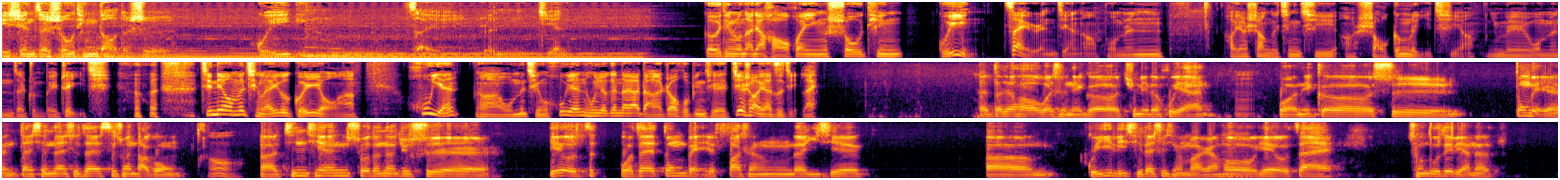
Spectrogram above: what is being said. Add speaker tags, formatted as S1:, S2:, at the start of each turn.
S1: 你现在收听到的是《鬼影在人间》。各位听众，大家好，欢迎收听《鬼影在人间》啊！我们好像上个星期啊少更了一期啊，因为我们在准备这一期。今天我们请来一个鬼友啊，呼延啊，我们请呼延同学跟大家打个招呼，并且介绍一下自己。来，
S2: 哎，大家好，我是那个群里的呼延。嗯。我那个是东北人，但现在是在四川打工。哦，啊，今天说的呢，就是也有在我在东北发生的一些，呃，诡异离奇的事情嘛。然后也有在成都这边的，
